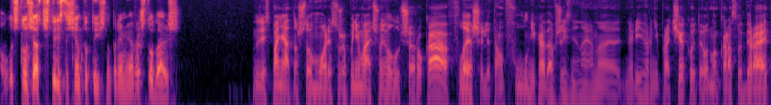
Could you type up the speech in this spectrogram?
Лучше, ну, сейчас 400 с чем-то тысяч, например, и что дальше? Ну, здесь понятно, что Моррис уже понимает, что у него лучшая рука. Флэш или там фул никогда в жизни, наверное, Ривер не прочекают. И он, он как раз выбирает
